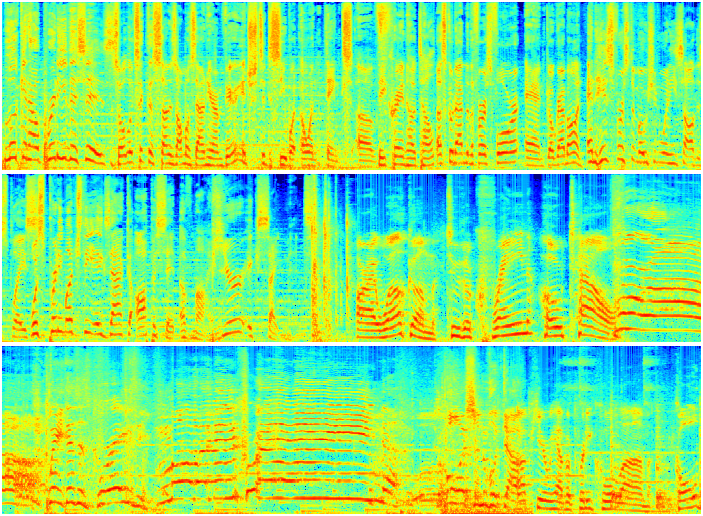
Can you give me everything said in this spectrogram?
look at how pretty this is. So it looks like the sun is almost down here. I'm very interested to see what Owen thinks of the Crane Hotel. Let's go down to the first floor and go grab Owen. And his first emotion when he saw this place was pretty much the exact opposite of mine. Pure excitement. All right, welcome to the Crane Hotel. Bro! Wait, this is crazy. Mom, I'm in a crane! Oh, I shouldn't have looked out. Up here, we have a pretty cool um, gold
